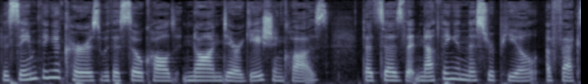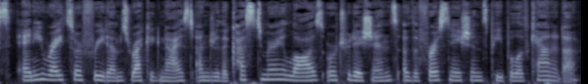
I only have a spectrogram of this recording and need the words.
The same thing occurs with a so called non derogation clause that says that nothing in this repeal affects any rights or freedoms recognized under the customary laws or traditions of the First Nations people of Canada.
